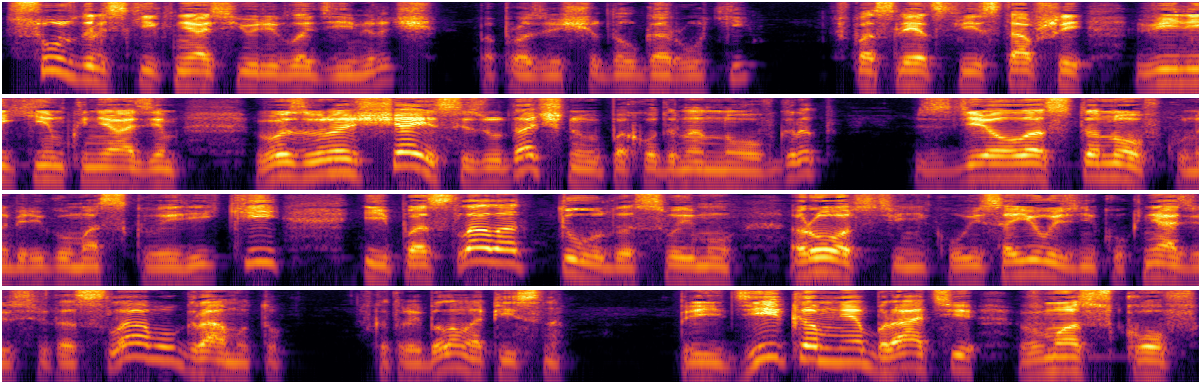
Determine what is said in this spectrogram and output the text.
Суздальский князь Юрий Владимирович по прозвищу Долгорукий, впоследствии ставший великим князем, возвращаясь из удачного похода на Новгород, сделал остановку на берегу Москвы-реки и послал оттуда своему родственнику и союзнику князю Святославу грамоту, в которой было написано «Приди ко мне, братья, в Москов»,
